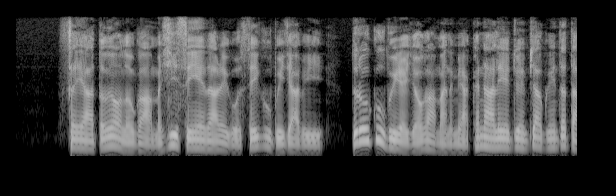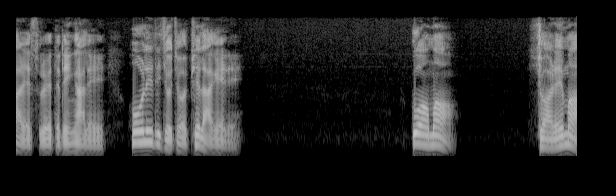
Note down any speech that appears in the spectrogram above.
။ဆရာ၃ယောက်လုံးကမရှိစင်းရဲသားတွေကိုစိတ်ကူပေးကြပြီး သူတို့ကုပေးတဲ့ယောဂမှန်သမျှခဏလေးအတွင်းပျောက်ကင်းတက်တာတယ်ဆိုတဲ့သတင်းကလည်းဟိုးလေးတကြောကြောဖြစ်လာခဲ့တယ်။ကိုအောင်မောင်းရွာထဲမှာ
